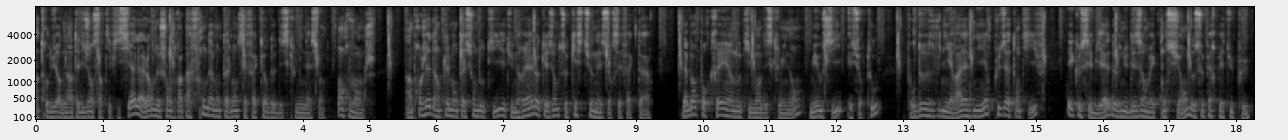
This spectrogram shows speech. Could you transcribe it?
Introduire de l'intelligence artificielle alors ne changera pas fondamentalement ces facteurs de discrimination. En revanche, un projet d'implémentation d'outils est une réelle occasion de se questionner sur ces facteurs. D'abord pour créer un outil moins discriminant, mais aussi, et surtout, pour devenir à l'avenir plus attentif et que ces biais, devenus désormais conscients, ne se perpétuent plus.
